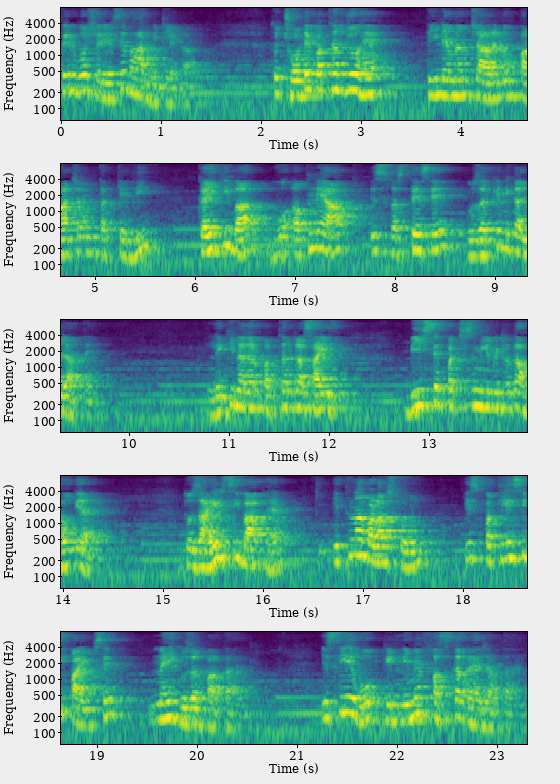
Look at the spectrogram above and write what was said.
फिर वो शरीर से बाहर निकलेगा। तो छोटे पत्थर जो है तीन एम एम चार एम एम पाँच एम तक के भी कई की बार वो अपने आप इस रास्ते से गुजर के निकल जाते हैं। लेकिन अगर पत्थर का साइज़ 20 से 25 मिलीमीटर का हो गया है तो ज़ाहिर सी बात है कि इतना बड़ा स्टोन इस पतली सी पाइप से नहीं गुजर पाता है। इसलिए वो किडनी में फंस कर रह जाता है।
